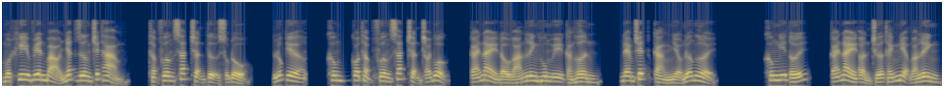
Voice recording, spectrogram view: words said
Một khi viên bảo nhất dương chết thảm, thập phương sát trận tự sụp đổ, lúc kia, không có thập phương sát trận trói buộc, cái này đầu đoán linh hung uy càng hơn, đem chết càng nhiều nữa người. Không nghĩ tới, cái này ẩn chứa thánh niệm đoán linh,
